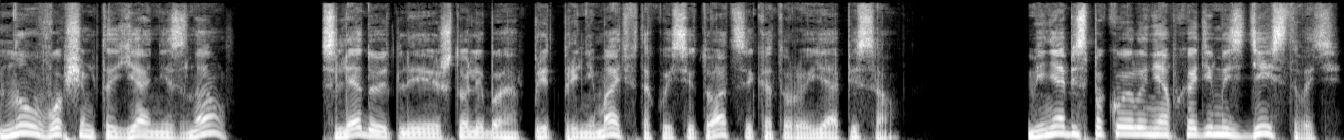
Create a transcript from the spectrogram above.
«Ну, в общем-то, я не знал, следует ли что-либо предпринимать в такой ситуации, которую я описал. Меня беспокоила необходимость действовать,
